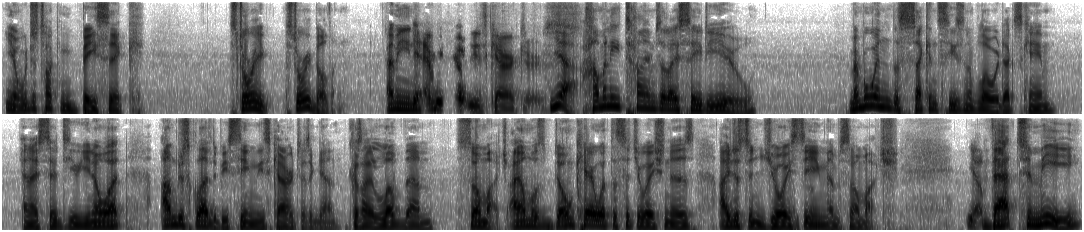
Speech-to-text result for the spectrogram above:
you know, we're just talking basic story story building. I mean, yeah, every show needs characters. yeah. How many times did I say to you? Remember when the second season of Lower Decks came, and I said to you, you know what? I'm just glad to be seeing these characters again because I love them so much. I almost don't care what the situation is. I just enjoy seeing them so much. Yep. That to me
